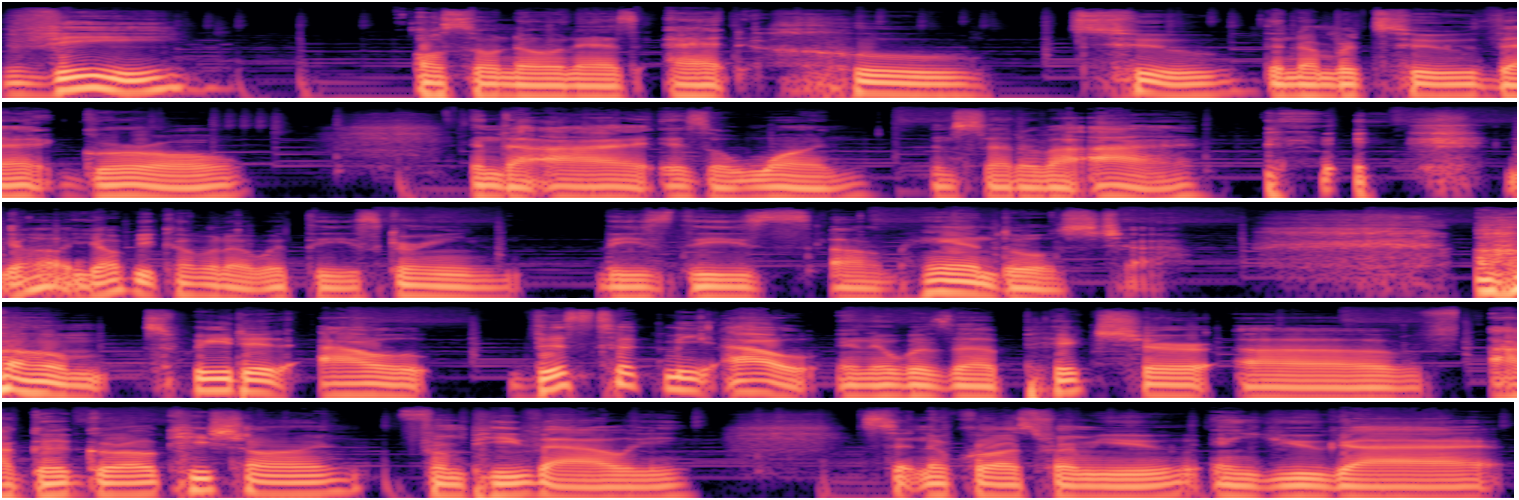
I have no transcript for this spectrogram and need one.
V, also known as at who two, the number two, that girl, and the I is a one instead of a I. y'all, y'all be coming up with these screen, these these um, handles, child. Um, tweeted out this took me out, and it was a picture of our good girl Keyshawn from P Valley sitting across from you, and you got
